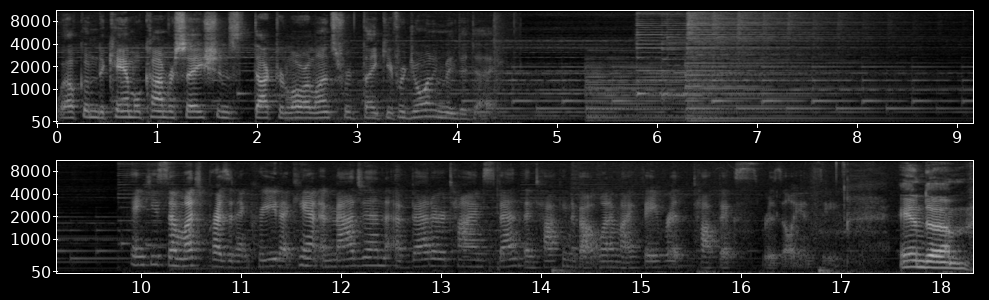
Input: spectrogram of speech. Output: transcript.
Welcome to Campbell Conversations, Dr. Laura Lunsford. Thank you for joining me today. Thank you so much, President Creed. I can't imagine a better time spent than talking about one of my favorite topics resiliency. And um,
